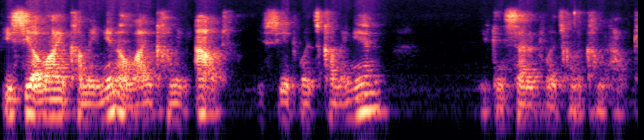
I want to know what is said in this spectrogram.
you see a line coming in, a line coming out. You see it where it's coming in. You can set it where it's going to come out.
